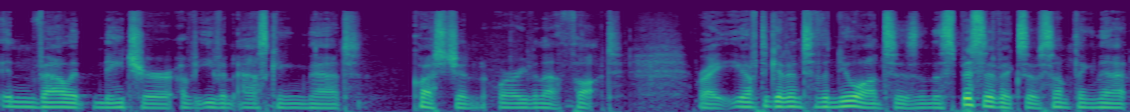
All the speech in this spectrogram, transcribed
invalid nature of even asking that question or even that thought, right? You have to get into the nuances and the specifics of something that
